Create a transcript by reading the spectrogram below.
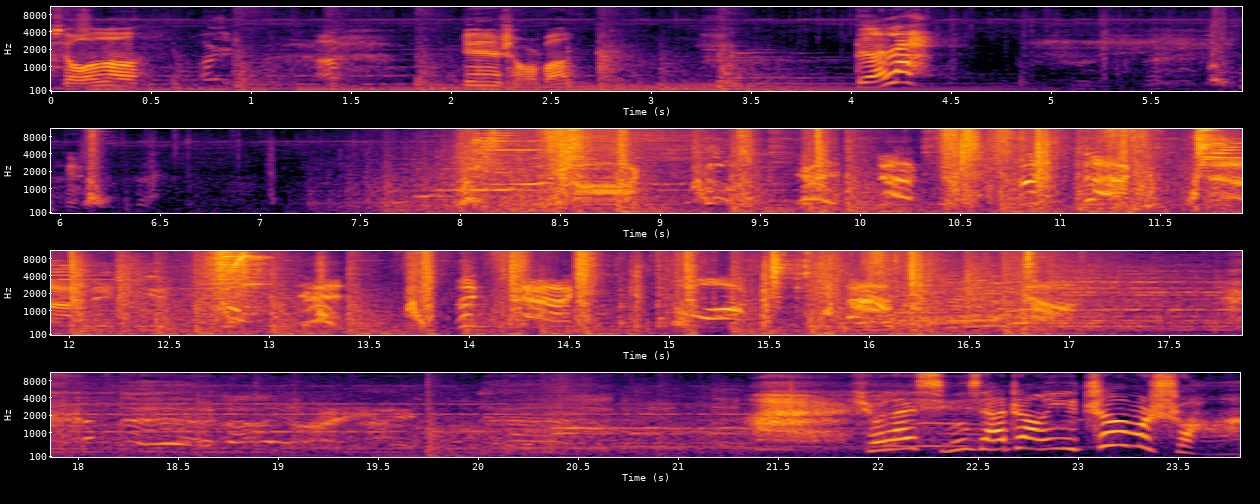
小子，练练手吧。得嘞！哎，原来行侠仗义这么爽啊！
